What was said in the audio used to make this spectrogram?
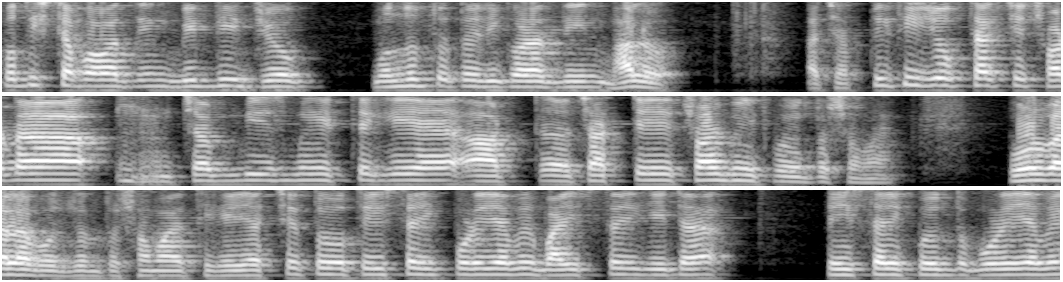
প্রতিষ্ঠা পাওয়ার দিন, বৃদ্ধির যোগ, বন্ধুত্ব তৈরি করার দিন, ভালো। আচ্ছা প্রীতি যোগ থাকছে ছটা ছাব্বিশ মিনিট থেকে আট, চারটে ছয় মিনিট পর্যন্ত সময়। ভোরবেলা পর্যন্ত সময় থেকে যাচ্ছে, তো তেইশ তারিখ পড়ে যাবে, বাইশ তারিখ এটা, তেইশ তারিখ পর্যন্ত পড়ে যাবে।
